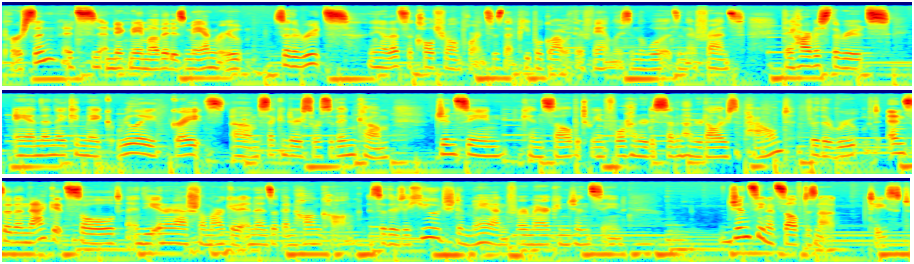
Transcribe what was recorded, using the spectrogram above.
person. It's a nickname of it is man root. So the roots, you know, that's the cultural importance is that people go out with their families in the woods and their friends. They harvest the roots and then they can make really great um, secondary source of income ginseng can sell between 400 to $700 a pound for the root. And so then that gets sold in the international market and ends up in Hong Kong. So there's a huge demand for American ginseng. Ginseng itself does not taste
